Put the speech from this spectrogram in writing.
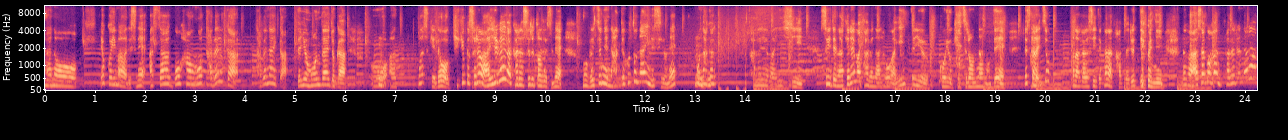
あのよく今はですね朝ごはんを食べるか食べないかっていう問題とかもうありますけど結局それはアイルベーダからするとですねもう別になんてことないんですよね。お腹が食べればいいし空いてなければ食べない方がいいっていうこういう結論なのでですからはい。いつもお腹が空いてから食べるっていうふうにだから朝ごはん食べるなら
